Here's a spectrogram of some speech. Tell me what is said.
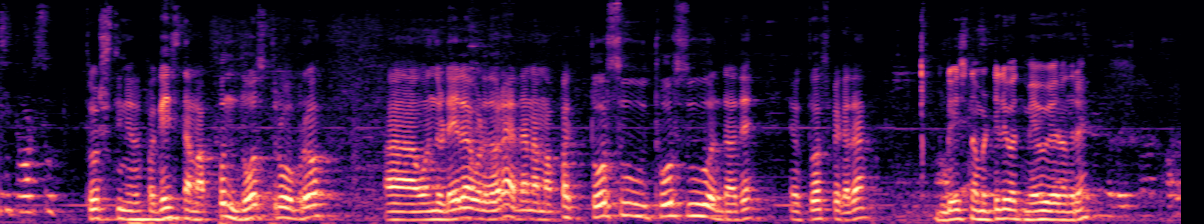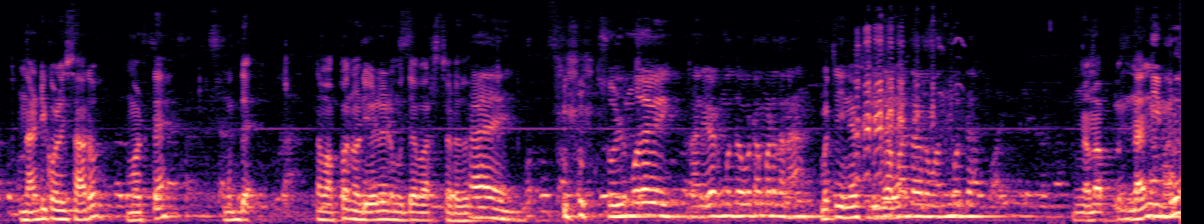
ಸಿ ತೋರ್ಸು. ತೋರಿಸ್ತೀನಿ ಅಪ್ಪ ಗೈಸ್ ನಮ್ಮ ಅಪ್ಪನ ದೋಸ್ತರು ಒಬ್ರು ಆ, ಒಂದು ಡೈಲಾಗ್ ಹೊಡೆದವ್ರೆ ಅದನ್ನ ನಮ್ಮ ಅಪ್ಪ ತೋರ್ಸು ತೋರ್ಸು ಅಂತ ಅದೇ ಇವಾಗ ತೋರ್ಸ್ಬೇಕದ? ಗೈಸ್ ನಮ್ಮ ಮಟ್ಟಿಲಿ ಇವತ್ತು ಮೇವು ಏನಂದ್ರೆ ನಾಟಿ ಕೋಳಿ ಸಾರು ಮೊಟ್ಟೆ ಮುದ್ದೆ. ನಮ್ಮ ಅಪ್ಪ ನೋಡಿ ಏಳು ಮುದ್ದೆ ಬಾರಿಸ್ತಾ ಇರೋದು. ಸುಳ್ಳು ಮುದ್ದೆ ನಾನು ಎರಡು ಮುದ್ದೆ ಊಟ ಮಾಡ್ದಾನ? ಮತ್ತೆ ಇನ್ನೊಂದು ಒಂದ್ ಮುದ್ದೆ. ನಮ್ಮ ಅಪ್ಪ ನಾನು ಇಬ್ರು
